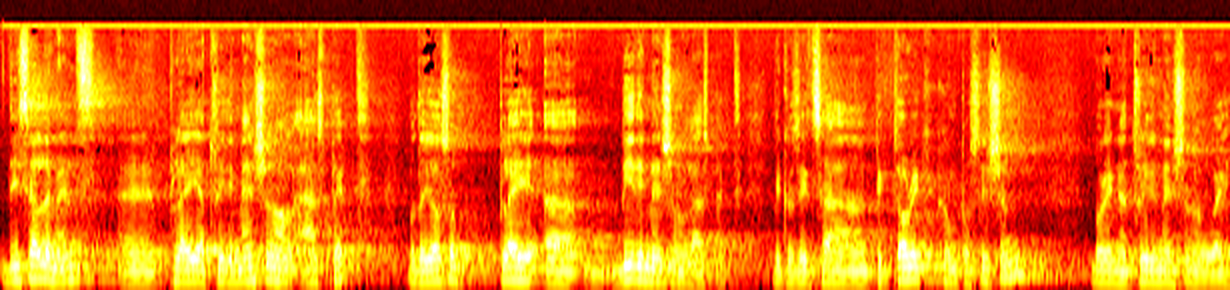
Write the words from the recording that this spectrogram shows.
These elements uh, play a three-dimensional aspect, but they also play a bidimensional aspect because it's a pictoric composition, but in a three-dimensional way.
